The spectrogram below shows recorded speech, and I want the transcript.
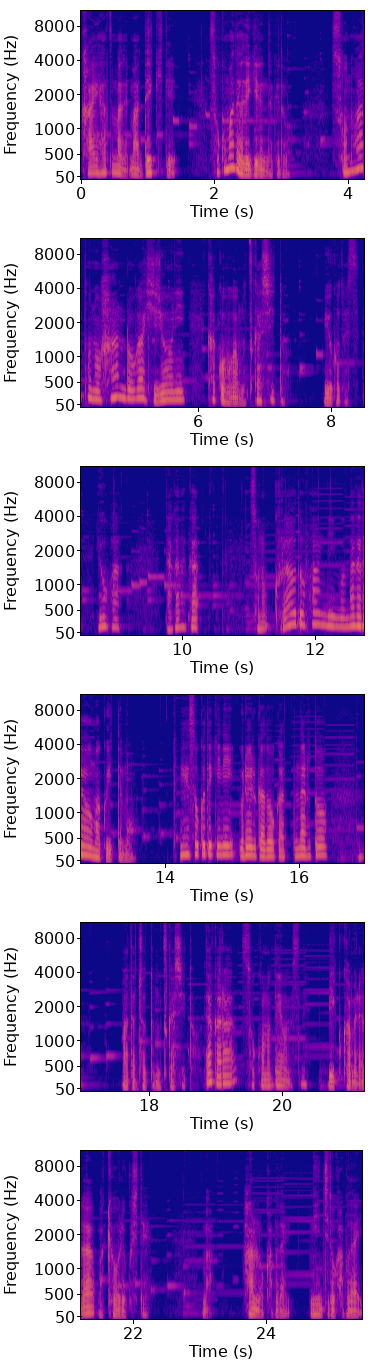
開発まで、まあ、できてそこまではできるんだけどその後の販路が非常に確保が難しいということです。要はなかなかそのクラウドファンディングの中ではうまくいっても継続的に売れるかどうかってなるとまたちょっと難しいと。だからそこの点をですね、ビッグカメラが協力して、まあ、販路拡大認知度拡大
